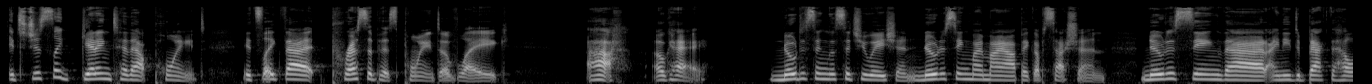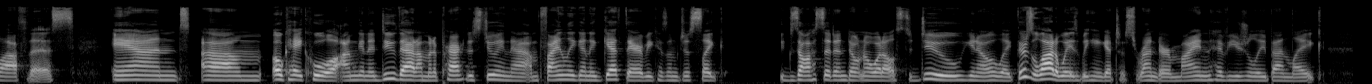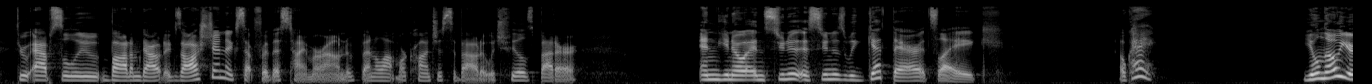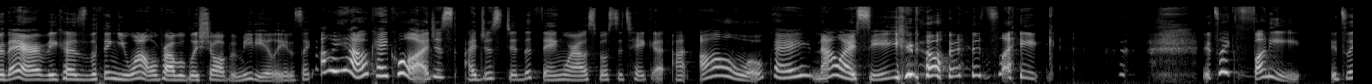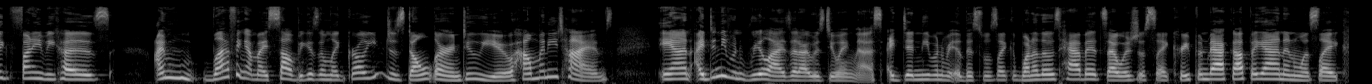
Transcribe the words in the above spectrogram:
it's just like getting to that point it's like that precipice point of like ah okay. Noticing the situation noticing my myopic obsession noticing that i need to back the hell off this. And um okay cool. I'm going to do that. I'm going to practice doing that. I'm finally going to get there because i'm just like exhausted and don't know what else to do, you know, like there's a lot of ways we can get to surrender. Mine have usually been like through absolute bottomed out exhaustion, except for this time around. I've been a lot more conscious about it, which feels better. And you know, and soon as, soon as we get there, it's like, okay, you'll know you're there because the thing you want will probably show up immediately. And it's like, oh yeah, okay, cool. I just I just did the thing where I was supposed to take it. On. Oh, okay, now I see. You know, it's like it's like funny. It's like funny because I'm laughing at myself because I'm like, girl, you just don't learn, do you? How many times? And I didn't even realize that I was doing this. I didn't even re- this was like one of those habits I was just like creeping back up again and was like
